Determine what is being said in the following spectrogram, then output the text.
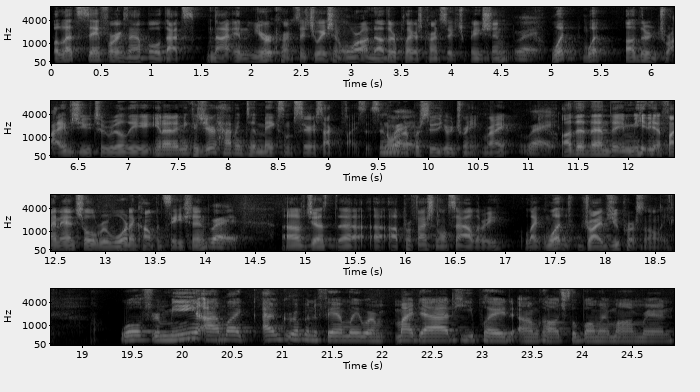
But let's say, for example, that's not in your current situation or another player's current situation. Right. What what other drives you to really, you know what I mean? Because you're having to make some serious sacrifices in order to pursue your dream, right? Right. Other than the immediate financial reward and compensation Right. of just a, a professional salary, like what drives you personally? Well, for me, I'm like I grew up in a family where my dad he played um, college football. My mom ran.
